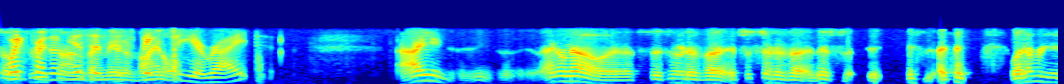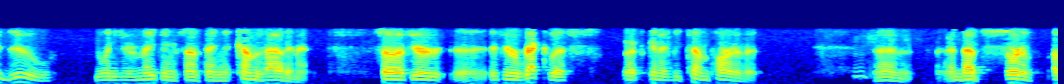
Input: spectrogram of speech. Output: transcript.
so Wait the three for the songs I made speak vinyl. to you, right? I I don't know. It's a sort of a, it's just sort of a there's it's, I think whatever you do when you're making something, it comes out in it. So if you're uh, if you're reckless, that's going to become part of it, and and that's sort of a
